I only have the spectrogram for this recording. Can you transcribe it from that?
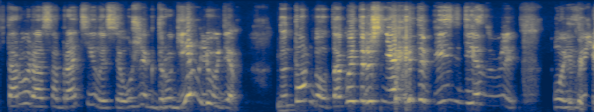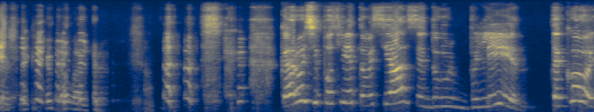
второй раз обратилась уже к другим людям, но там был такой трешняк, это пиздец, блин. Ой, извини. Короче, после этого сеанса я думаю, блин, такого,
